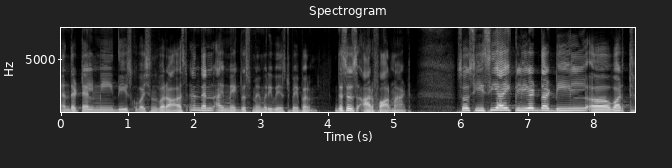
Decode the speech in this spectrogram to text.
and they tell me these questions were asked and then I make this memory based paper this is our format so CCI cleared the deal uh, worth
